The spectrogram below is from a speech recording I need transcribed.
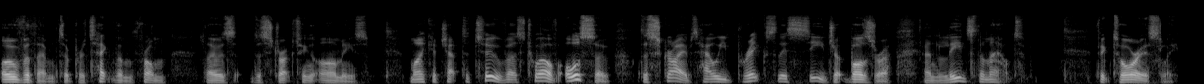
over them to protect them from those destructing armies. Micah chapter 2, verse 12 also describes how he breaks this siege at Bozrah and leads them out victoriously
